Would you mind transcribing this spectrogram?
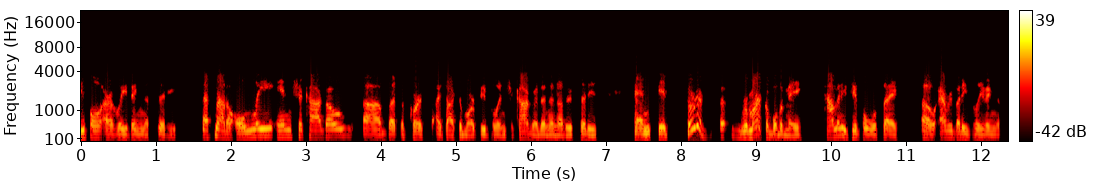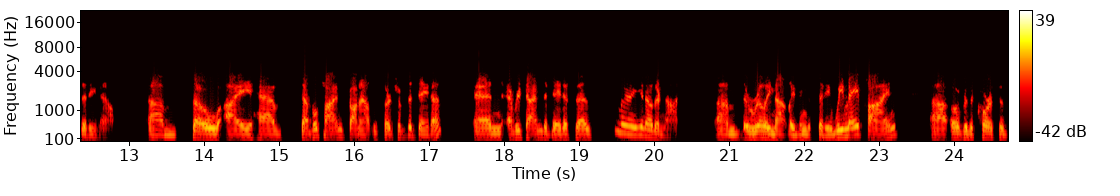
people are leaving the city. That's not only in Chicago, uh, but of course, I talk to more people in Chicago than in other cities. And it's sort of uh, remarkable to me how many people will say, oh, everybody's leaving the city now. Um, so I have several times gone out in search of the data, and every time the data says, well, you know, they're not. Um, they're really not leaving the city. We may find uh, over the course of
